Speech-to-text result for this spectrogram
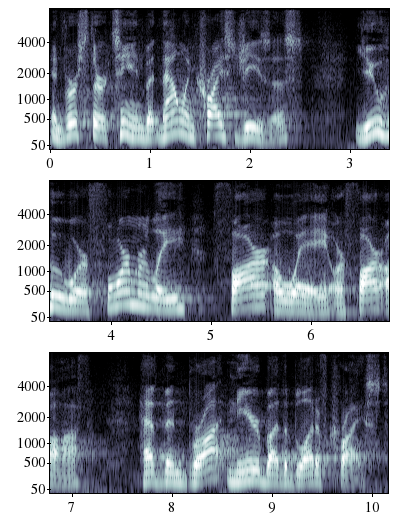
In verse 13, but now in Christ Jesus, you who were formerly far away or far off have been brought near by the blood of Christ.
